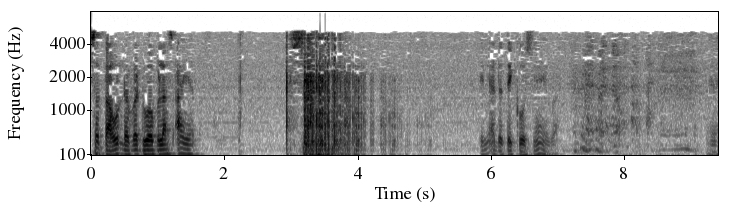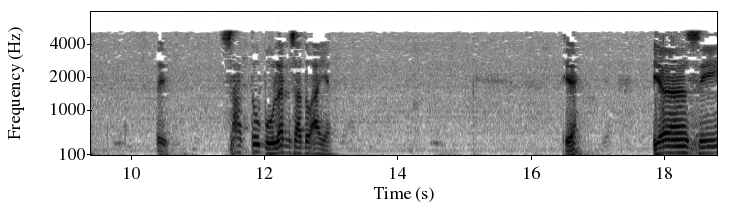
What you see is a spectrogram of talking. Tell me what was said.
Setahun dapat 12 ayat. Ini ada tikusnya ya Pak. Ya. Satu bulan satu ayat. Ya. Yasin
